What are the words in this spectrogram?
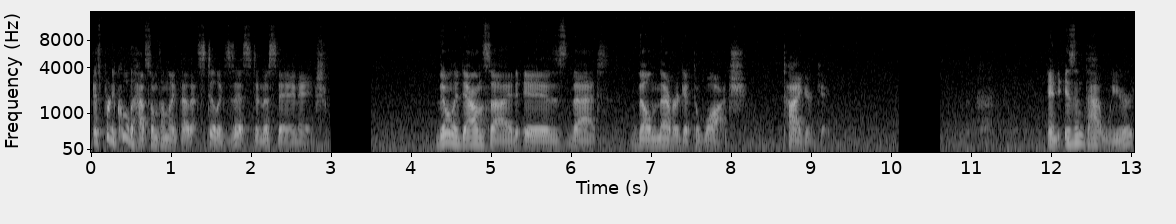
It's pretty cool to have something like that that still exists in this day and age. The only downside is that they'll never get to watch Tiger King. And isn't that weird?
